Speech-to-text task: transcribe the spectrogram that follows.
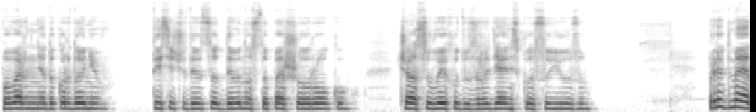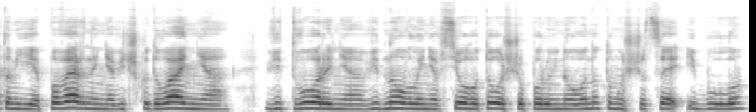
повернення до кордонів 1991 року, часу виходу з Радянського Союзу. Предметом є повернення, відшкодування, відтворення, відновлення всього того, що поруйновано, тому що це і було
